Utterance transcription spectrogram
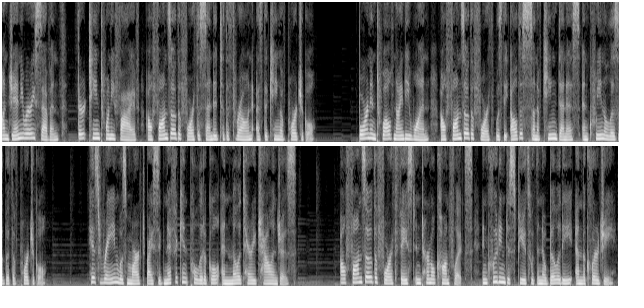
On January 7th, 1325, Alfonso IV ascended to the throne as the King of Portugal. Born in 1291, Alfonso IV was the eldest son of King Denis and Queen Elizabeth of Portugal. His reign was marked by significant political and military challenges. Alfonso IV faced internal conflicts, including disputes with the nobility and the clergy.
